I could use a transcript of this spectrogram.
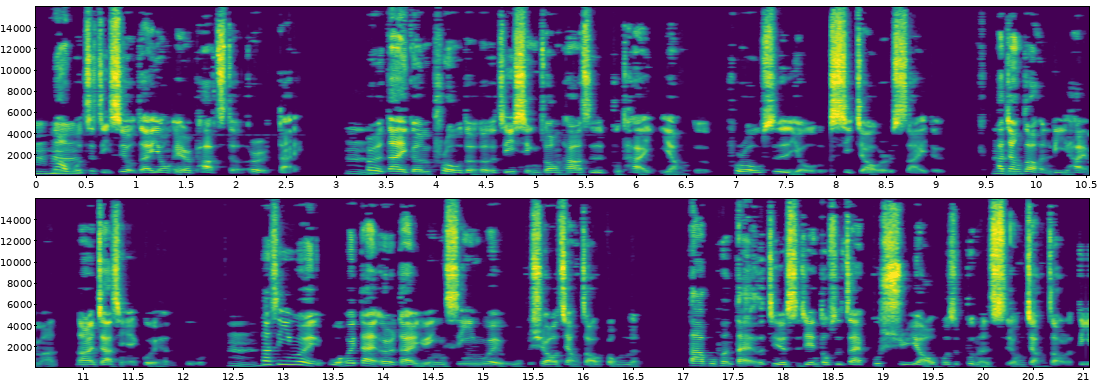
嗯，那我自己是有在用 AirPods 的二代。嗯，二代跟 Pro 的耳机形状它是不太一样的。Pro 是有洗胶耳塞的，它降噪很厉害嘛，当然价钱也贵很多。嗯，那是因为我会戴二代的原因，是因为我不需要降噪功能。大部分戴耳机的时间都是在不需要或是不能使用降噪的地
